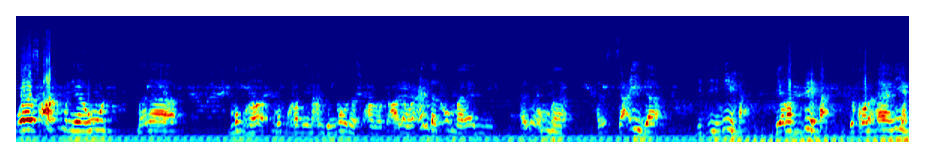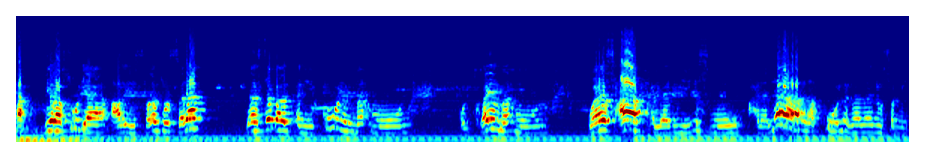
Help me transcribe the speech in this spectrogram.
وإسحاق من يهود منا مبغضين عند المولى سبحانه وتعالى وعند الأمة هذه الأمة السعيدة بدينها. بربها بقرآنها برسولها عليه الصلاة والسلام. لا استبعد أن يكون المأمون قلت غير مأمون وإسحاق الذي اسمه أحنا لا نقول أننا لا نسميه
